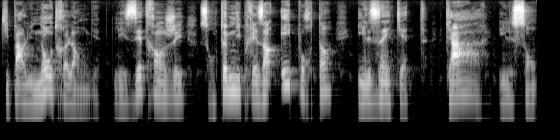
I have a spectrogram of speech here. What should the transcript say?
qui parle une autre langue. Les étrangers sont omniprésents et pourtant, ils inquiètent, car ils sont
